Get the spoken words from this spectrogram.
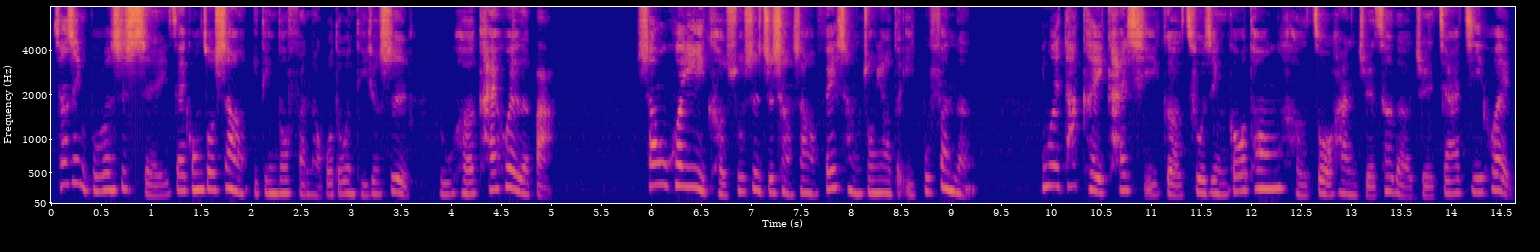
相信不论是谁，在工作上一定都烦恼过的问题就是如何开会了吧？商务会议可说是职场上非常重要的一部分呢，因为它可以开启一个促进沟通、合作和决策的绝佳机会。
